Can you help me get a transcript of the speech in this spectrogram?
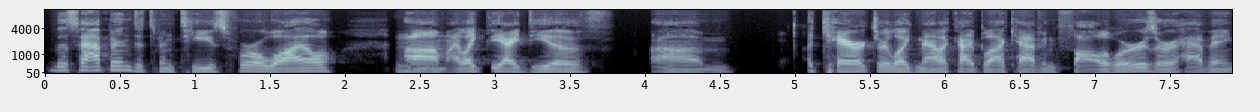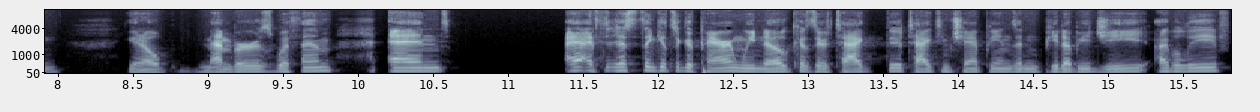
this happened. It's been teased for a while. Mm-hmm. Um, I like the idea of um, a character like Malakai Black having followers or having, you know, members with him. And I just think it's a good pairing. We know because they're tag they're tag team champions in PWG, I believe.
